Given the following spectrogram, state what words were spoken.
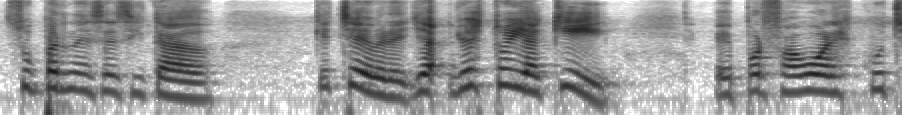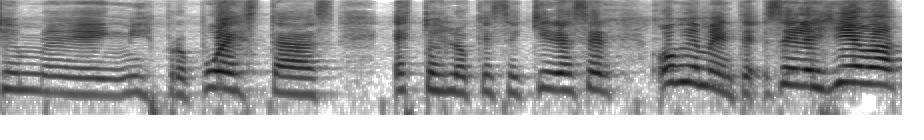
Súper necesitado. Qué chévere, ya, yo estoy aquí, eh, por favor, escúchenme en mis propuestas, esto es lo que se quiere hacer. Obviamente, se les lleva,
